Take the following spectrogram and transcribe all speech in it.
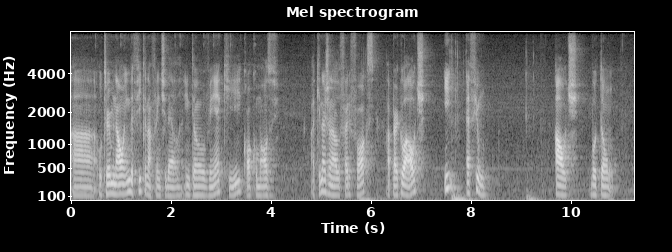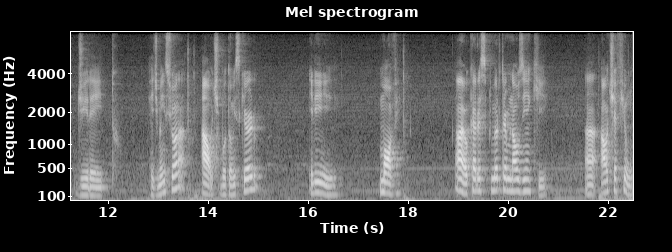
Ah, o terminal ainda fica na frente dela, então eu venho aqui, coloco o mouse aqui na janela do Firefox, aperto Alt e F1. Alt, botão direito, redimensiona. Alt, botão esquerdo, ele move. Ah, eu quero esse primeiro terminalzinho aqui. Uh, Alt F1.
